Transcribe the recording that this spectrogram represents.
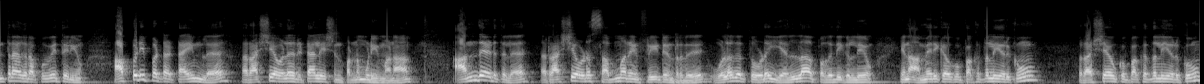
என்ட்ராகிறப்பவே தெரியும். அப்படிப்பட்ட டைமில் ரஷ்யாவில் ரிட்டாலியேஷன் பண்ண முடியுமானா அந்த இடத்துல ரஷ்யாவோட சப்மரைன் ஃப்ளீட்ன்றது உலகத்தோட எல்லா பகுதிகள்லையும். ஏன்னா அமெரிக்காவுக்கு பக்கத்துலையும் இருக்கும் ரஷ்யாவுக்கு பக்கத்துலையும் இருக்கும்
